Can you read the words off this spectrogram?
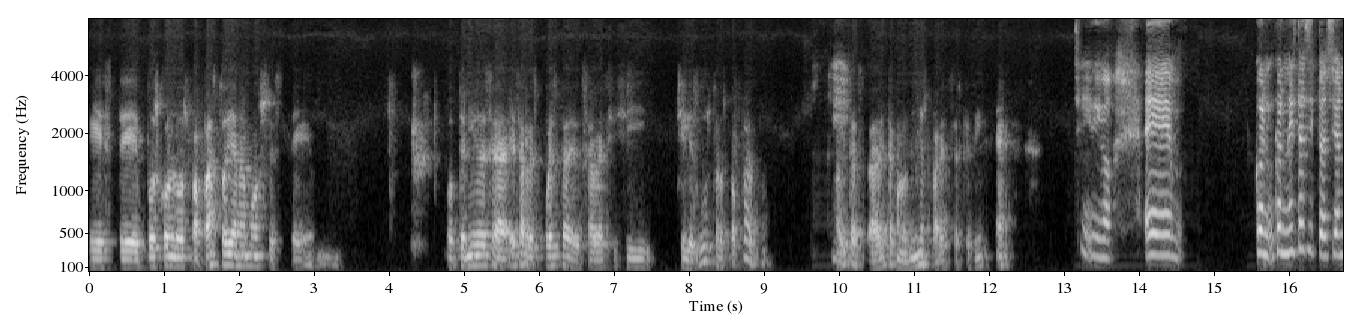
este, pues con los papás todavía no hemos este, obtenido esa, esa respuesta de saber si, si, si les gusta a los papás, ¿no? Ahorita, ahorita, con los niños parece ser que sí. Sí, digo, eh, con, con, esta situación,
